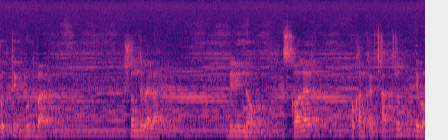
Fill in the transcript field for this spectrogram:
প্রত্যেক বুধবার সন্ধেবেলা বিভিন্ন স্কলার, ওখানকার ছাত্র এবং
